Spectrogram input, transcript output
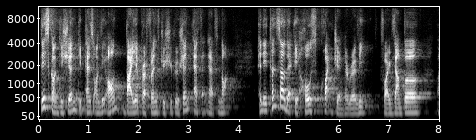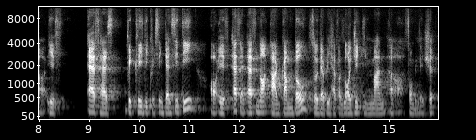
This condition depends only on buyer preference distribution F and F naught. And it turns out that it holds quite generally. For example, uh, if F has weakly decreasing density, or if F and F naught are gumbel, so that we have a logit demand uh, formulation.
